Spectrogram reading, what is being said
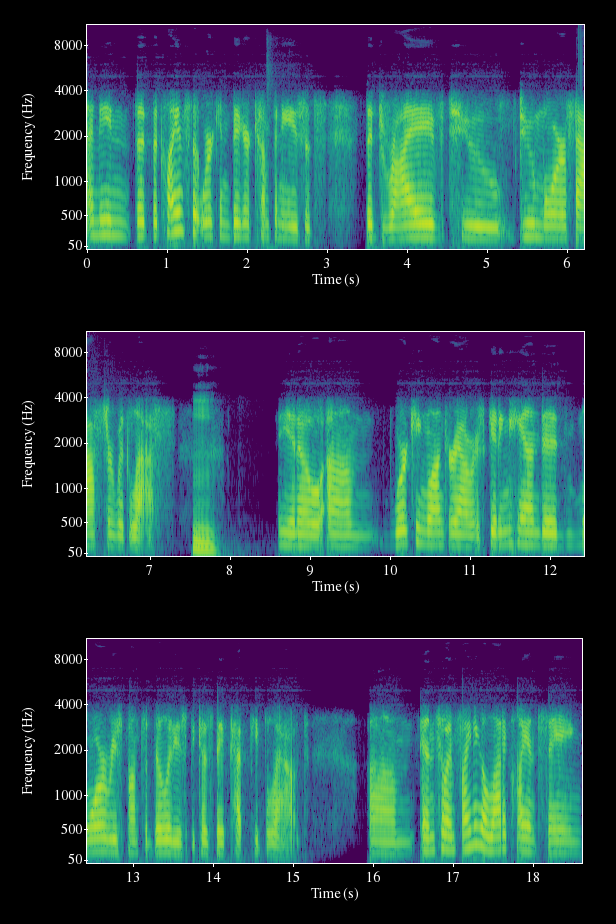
I mean, the the clients that work in bigger companies, it's the drive to do more faster with less. Hmm. You know, um, working longer hours, getting handed more responsibilities because they've cut people out. Um, and so I'm finding a lot of clients saying,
